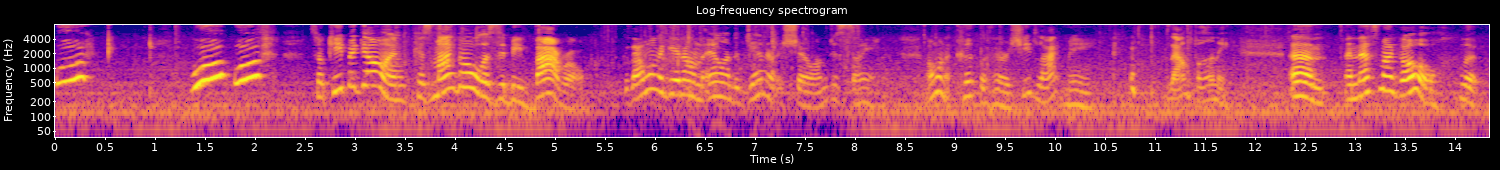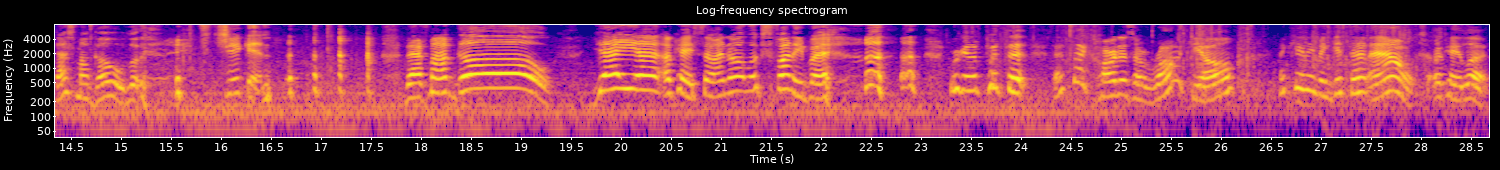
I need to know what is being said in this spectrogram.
woo, woo, woo. So keep it going, because my goal is to be viral. Because I want to get on the Ellen DeGeneres show. I'm just saying. I want to cook with her. She'd like me. Because I'm funny. Um, and that's my goal. Look, that's my goal. Look, it's chicken. that's my goal. Yeah, yeah. Okay, so I know it looks funny, but we're going to put that. That's like hard as a rock, y'all. I can't even get that out. Okay, look.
